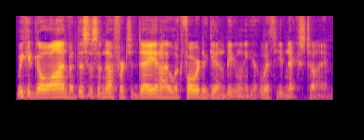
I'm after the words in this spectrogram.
we could go on, but this is enough for today, and I look forward to again being with you next time.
